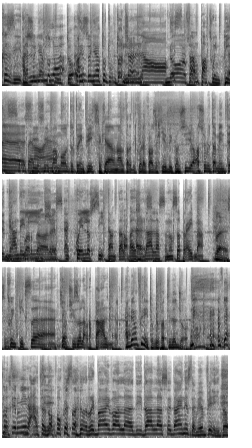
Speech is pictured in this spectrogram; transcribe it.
Così, Hai sognato nulla- tutto, hai sognato tutto. Cioè, no, questo fa un po' Twin Peaks. Eh però, sì, sì, eh. fa molto Twin Peaks che è un'altra di quelle cose che io vi consiglio assolutamente di Grande guardare. Lynch, eh, quello sì, tanta roba. Adesso Eh, sì. Dallas non saprei, ma Beh, sì. Twin Peaks eh, chi ha ucciso Laura Palmer. Eh, Abbiamo finito con i fatti del giorno? Abbiamo terminato. Dopo questa revival di Dallas e Dynasty abbiamo finito.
